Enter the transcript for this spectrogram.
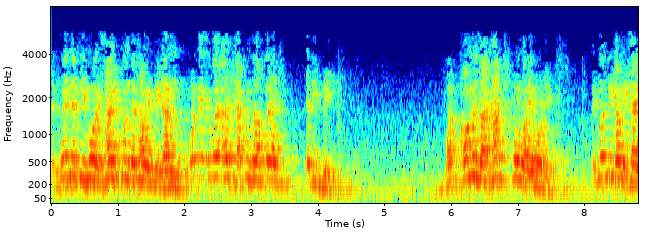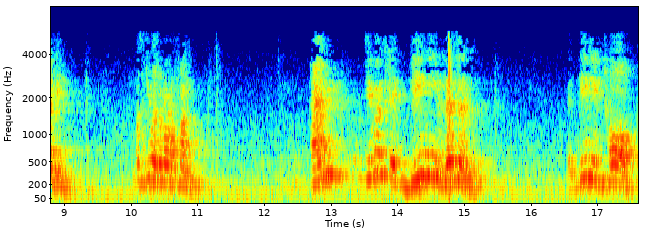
That where there be more excitement, that's how it be done. Whatever else happens after that, let it be. What corners are cut, don't worry about it. It must become exciting. It must give us a lot of fun. And even a dini lesson, a dini talk,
